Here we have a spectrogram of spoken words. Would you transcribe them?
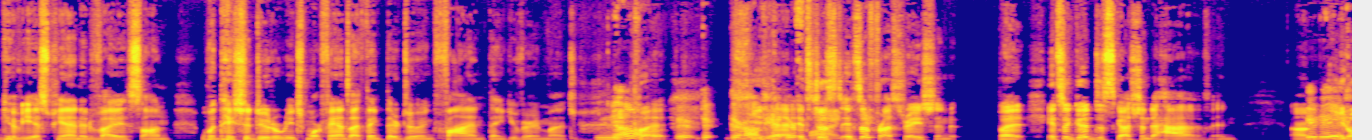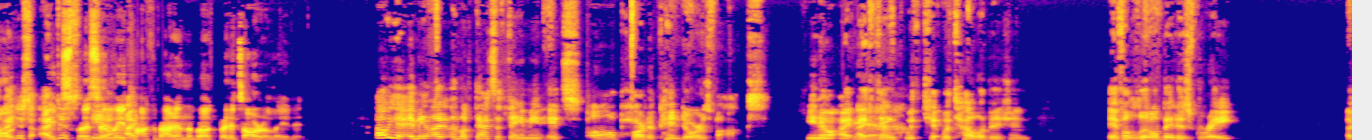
give ESPN advice on what they should do to reach more fans. I think they're doing fine. Thank you very much. No, But- they're, they're, they're not. Yeah, they're it's just it's a frustration, but it's a good discussion to have. And um, It is. You don't I just- I just- explicitly yeah, I- talk about it in the book, but it's all related. Oh yeah, I mean, look, that's the thing. I mean, it's all part of Pandora's box. You know, I, I think with t- with television, if a little bit is great, a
